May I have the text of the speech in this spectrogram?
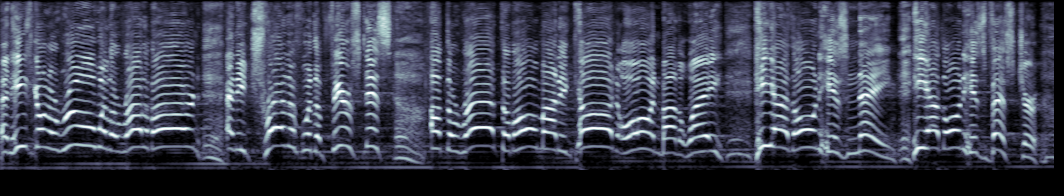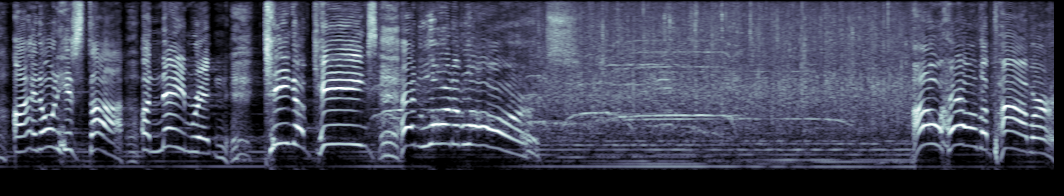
and he's going to rule with a rod of iron, and he treadeth with the fierceness of the wrath of Almighty God on, by the way. He hath on his name, he hath on his vesture, uh, and on his thigh a name written King of Kings and Lord of Lords. Oh, hail the power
